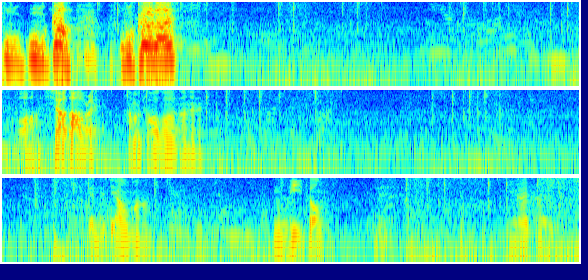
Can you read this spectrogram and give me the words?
五 五个五个人！哇，吓到了，他们超夸张哎！点得掉吗？努力中，应该可以。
